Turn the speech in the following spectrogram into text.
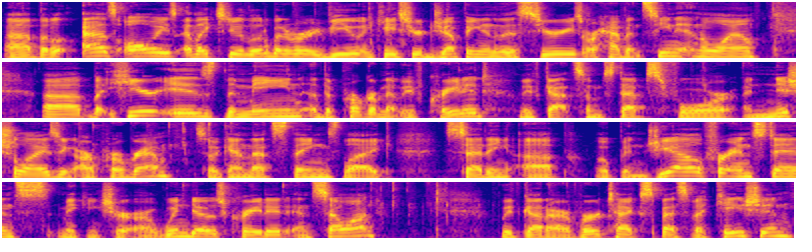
Uh, but as always, I'd like to do a little bit of a review in case you're jumping into this series or haven't seen it in a while. Uh, but here is the main of the program that we've created. We've got some steps for initializing our program. So again, that's things like setting up OpenGL, for instance, making sure our window's created, and so on. We've got our vertex specification,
